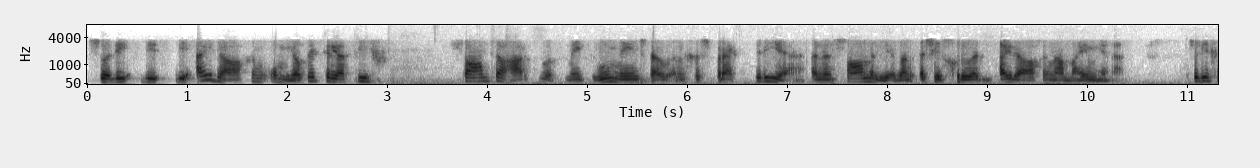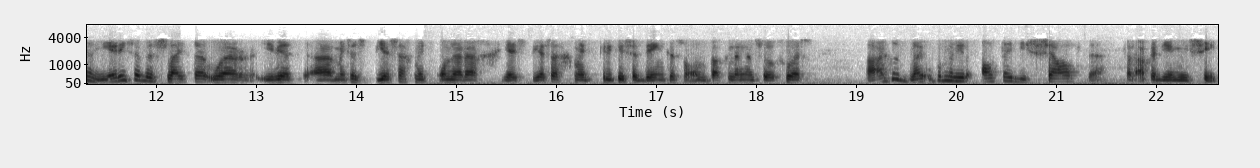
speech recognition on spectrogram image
So die die die uitdaging om heeltyd kreatief saam te hardloop met hoe mense nou in gesprek tree in 'n samelewing is 'n groot uitdaging na my mening. So die generiese besluite oor, jy weet, uh, mense is besig met onderrig, jy's besig met kritiese denke se ontwikkeling en so voort. Daai goed bly op 'n manier altyd dieselfde vir akademici.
